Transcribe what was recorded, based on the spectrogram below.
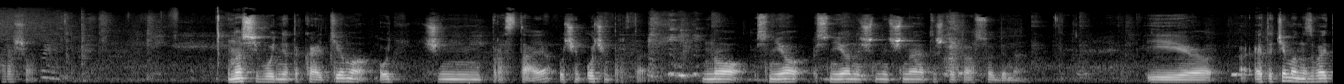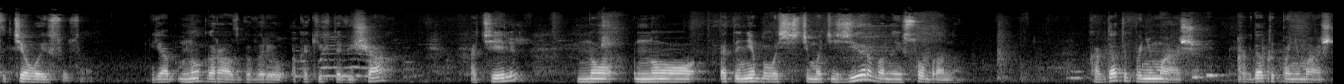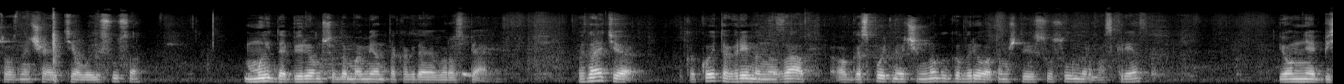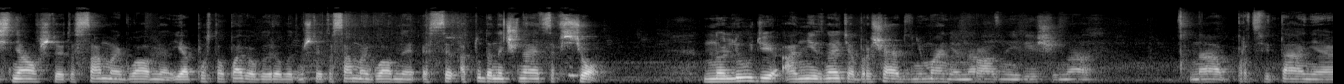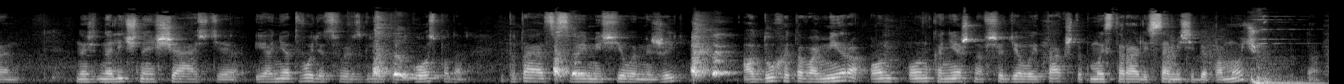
Хорошо. У нас сегодня такая тема очень простая, очень-очень простая, но с нее, с нее нач, начинает что-то особенное. И эта тема называется «Тело Иисуса». Я много раз говорил о каких-то вещах, о теле, но, но это не было систематизировано и собрано. Когда ты понимаешь, когда ты понимаешь, что означает тело Иисуса – мы доберемся до момента, когда его распяли. Вы знаете, какое-то время назад э, Господь мне очень много говорил о том, что Иисус умер, воскрес. И Он мне объяснял, что это самое главное. И апостол Павел говорил об этом, что это самое главное. Оттуда начинается все. Но люди, они, знаете, обращают внимание на разные вещи, на, на процветание, на, на личное счастье. И они отводят свой взгляд от Господа – пытается своими силами жить, а дух этого мира, он, он конечно, все делает так, чтобы мы старались сами себе помочь, да?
